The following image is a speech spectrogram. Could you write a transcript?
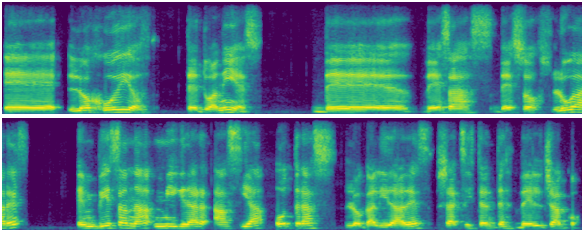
eh, los judíos tetuaníes de, de, esas, de esos lugares empiezan a migrar hacia otras localidades ya existentes del Chaco,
